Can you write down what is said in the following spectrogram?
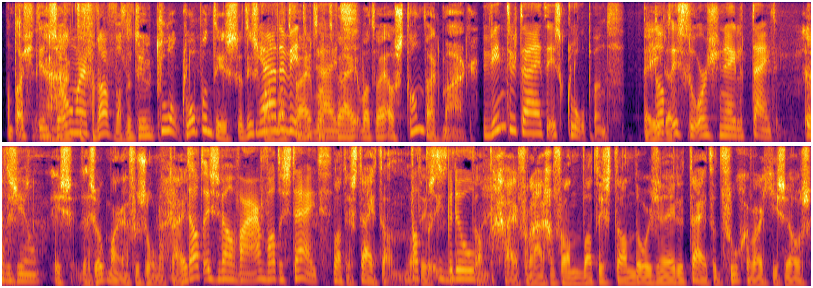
Want als je het in Ja, zomer... er vanaf, wat natuurlijk klo- kloppend is. Het is Ja, maar de wat wij, wat, wintertijd. wij, wat wij als standaard maken. Wintertijd is kloppend. Nee, dat, dat- is de originele tijd, officieel. Is, dat is ook maar een verzonnen tijd. Dat is wel waar. Wat is tijd? Wat is tijd dan? Wat Wat- is, ik bedoel- Dan ga je vragen van wat is dan de originele tijd? Want vroeger had je zelfs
